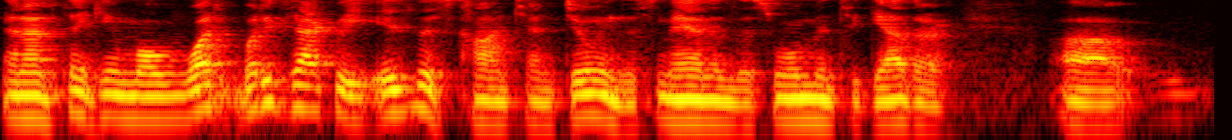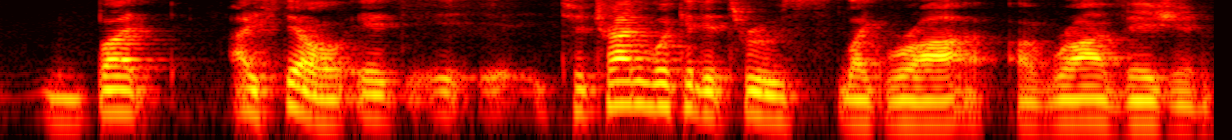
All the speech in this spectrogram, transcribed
and I'm thinking, well, what what exactly is this content doing? This man and this woman together, uh, but I still it, it, it to try to look at it through like raw a raw vision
